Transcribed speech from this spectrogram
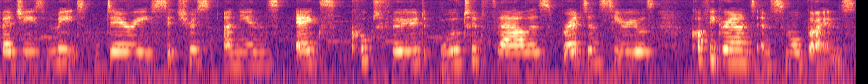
veggies, meat, dairy, citrus, onions, eggs, cooked food, wilted flowers, breads and cereals, coffee grounds and small bones.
